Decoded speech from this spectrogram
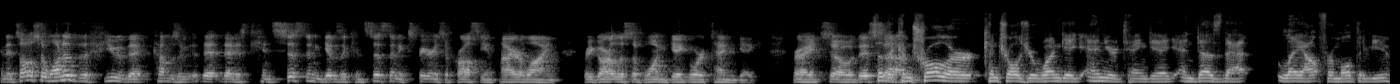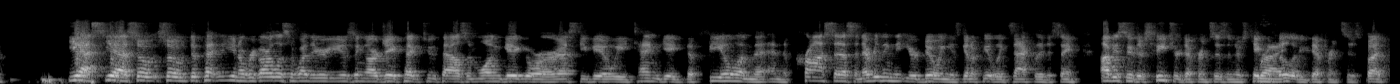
and it's also one of the few that comes that, that is consistent and gives a consistent experience across the entire line, regardless of one gig or 10 gig. Right. So this. So the um, controller controls your one gig and your 10 gig, and does that layout for multi-view? Yes, yeah. So, so depend, you know, regardless of whether you're using our JPEG 2001 gig or our SDVOE 10 gig, the feel and the and the process and everything that you're doing is going to feel exactly the same. Obviously, there's feature differences and there's capability right. differences, but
